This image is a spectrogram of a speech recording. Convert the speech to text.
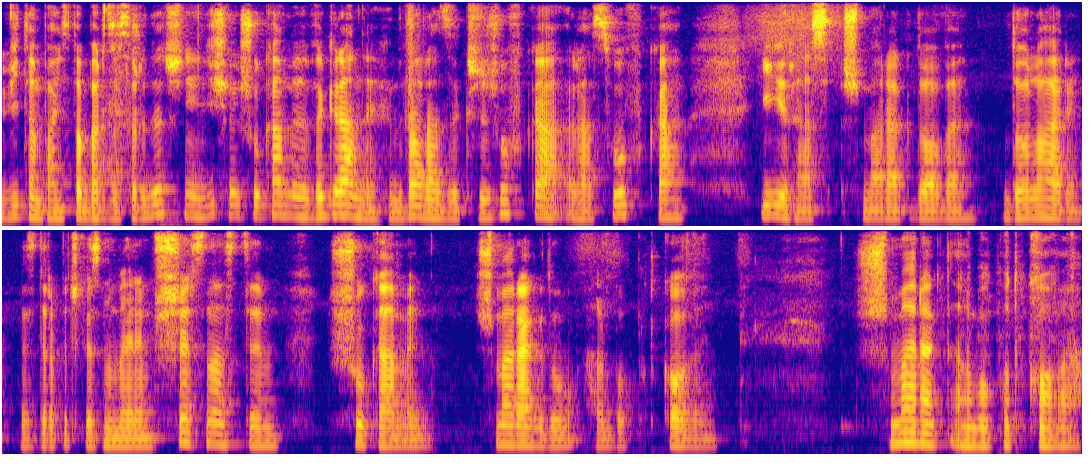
Witam Państwa bardzo serdecznie. Dzisiaj szukamy wygranych. Dwa razy krzyżówka, raz słówka i raz szmaragdowe dolary. Jest drapeczka z numerem 16. Szukamy szmaragdu albo podkowy. Szmaragd albo podkowa.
